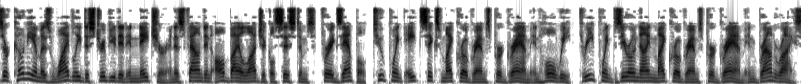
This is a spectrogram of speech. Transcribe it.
Zirconium is widely distributed in nature and is found in all biological systems, for example, 2.86 micrograms per gram in whole wheat, 3.09 micrograms per gram in brown rice,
